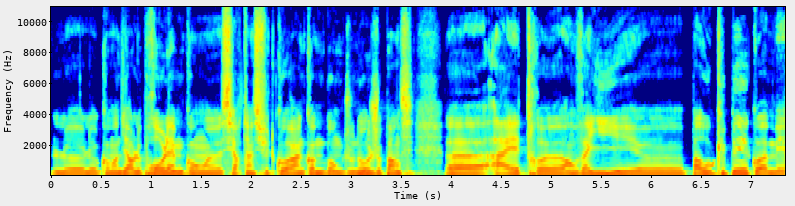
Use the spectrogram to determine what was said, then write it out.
le, comment dire le problème qu'ont euh, certains Sud-Coréens comme Bong Joon-ho, je pense, euh, à être euh, envahis et pas occupés quoi. Mais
